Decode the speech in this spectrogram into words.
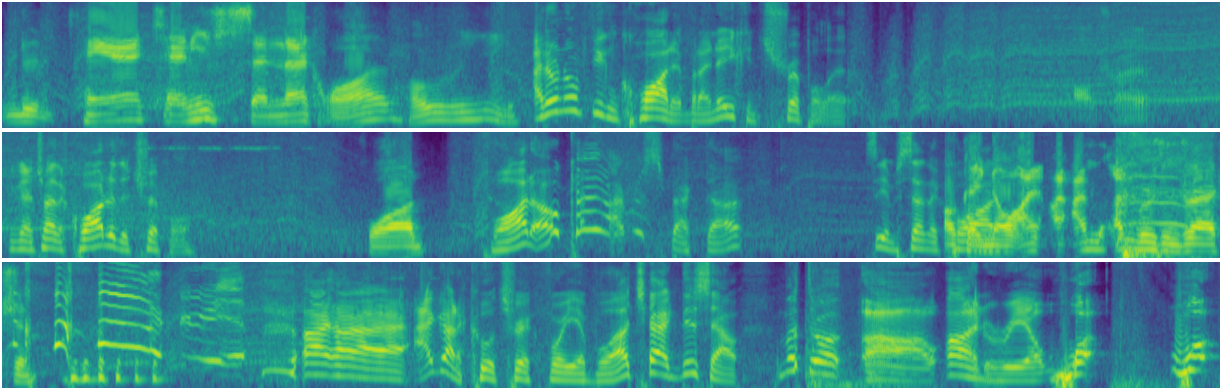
Dude, can, can you send that quad? Holy. I don't know if you can quad it, but I know you can triple it. I'll try it. You're gonna try the quad or the triple? Quad. Quad? Okay, I respect that. See him send the quad. Okay, no, I, I, I'm, I'm losing traction. Alright, alright, alright. I got a cool trick for you, boy. I check this out. I'm gonna throw. Oh, unreal. What? What?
